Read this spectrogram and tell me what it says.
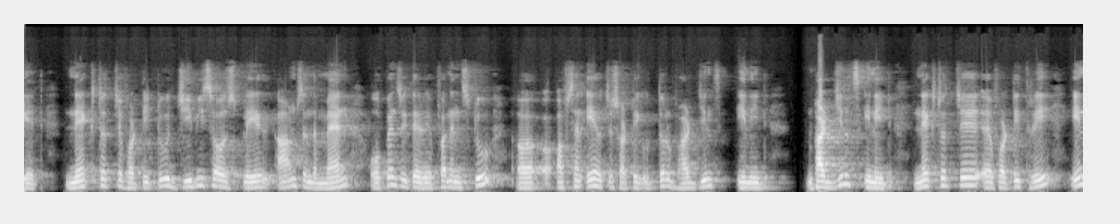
gate next হচ্ছে forty two GB Shaw's play arms and the man opens with a reference to option A হচ্ছে সঠিক উত্তর Virgin's Aeneid Virgil's Aeneid next হচ্ছে forty three in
